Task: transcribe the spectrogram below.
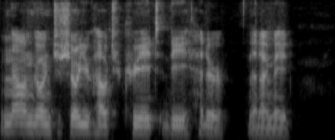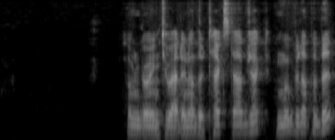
Now I'm going to show you how to create the header that I made. I'm going to add another text object, move it up a bit,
